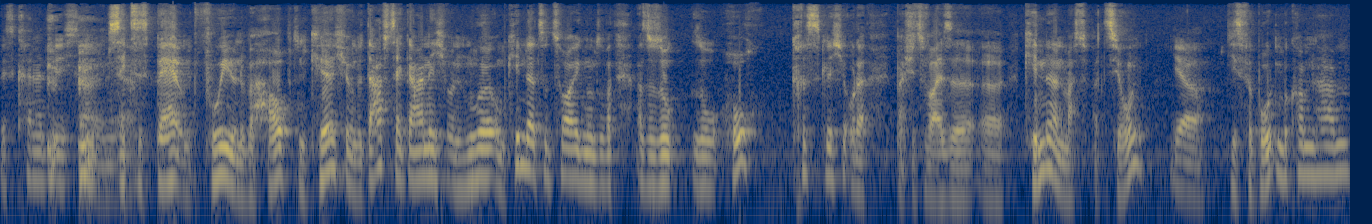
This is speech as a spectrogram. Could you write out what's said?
Das kann natürlich sein. Sex ist bäh und pfui und überhaupt und Kirche und du darfst ja gar nicht und nur um Kinder zu zeugen und sowas. Also so, so hochchristliche oder beispielsweise äh, Kinder in Masturbation, Ja, die es verboten bekommen haben.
